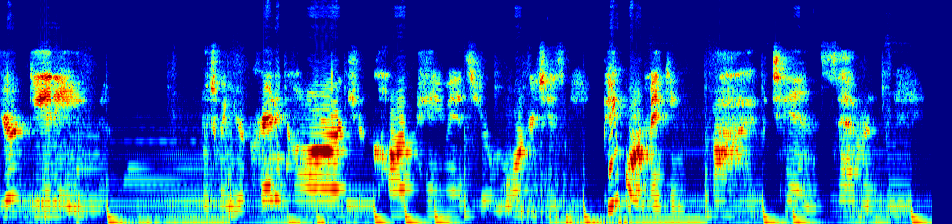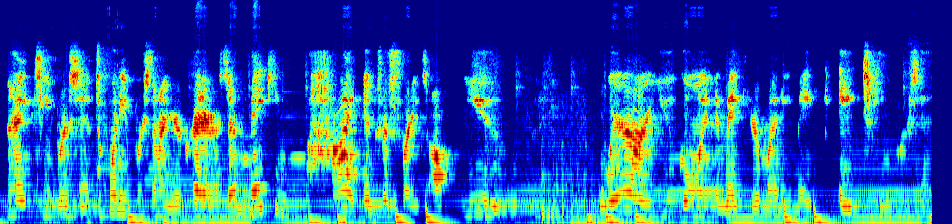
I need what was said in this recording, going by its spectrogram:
you're getting between your credit cards, your car payments, your mortgages, people are making 5, 10, 7, 19%, 20% on your credit cards. They're making high interest rates off you. Where are you going to make your money make 18%,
